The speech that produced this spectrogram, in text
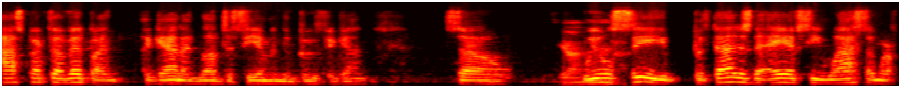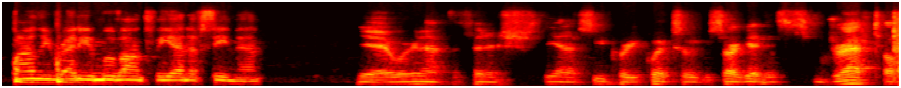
aspect of it, but again, I'd love to see him in the booth again. So yeah, we will see. But that is the AFC West, and we're finally ready to move on to the NFC, man. Yeah, we're gonna have to finish the NFC pretty quick so we can start getting some draft talk.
